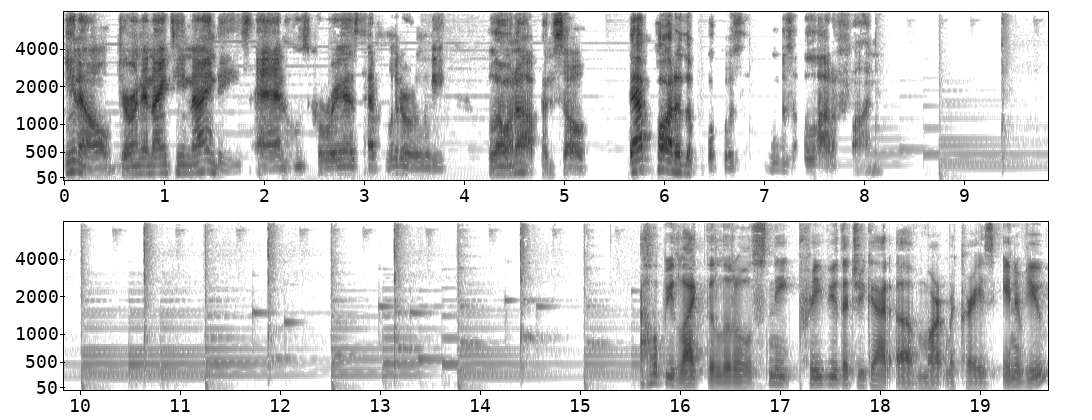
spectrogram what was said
you know, during the 1990s and whose careers have literally blown up. And so that part of the book was was a lot of fun. I hope you liked the little sneak preview that you got of Mark McCray's interview.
